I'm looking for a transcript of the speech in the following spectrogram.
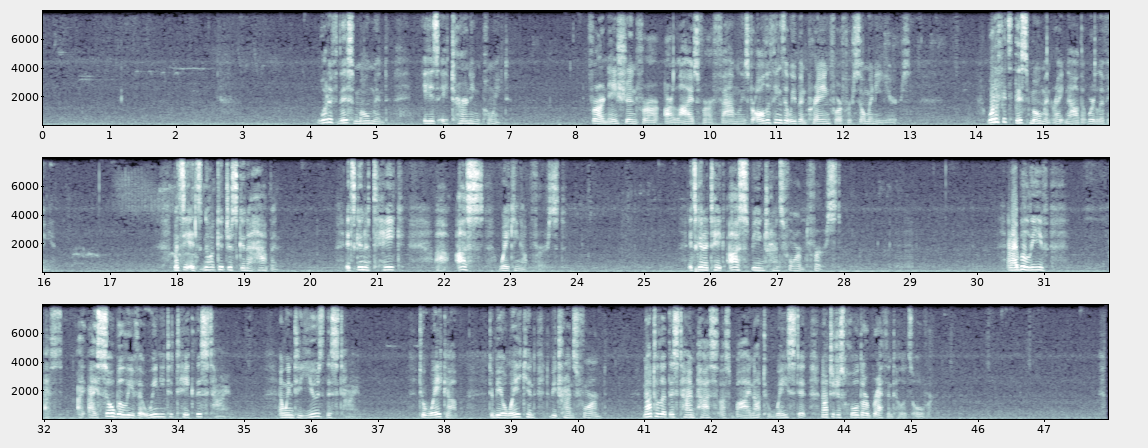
What if this moment is a turning point for our nation, for our, our lives, for our families, for all the things that we've been praying for for so many years? What if it's this moment right now that we're living in? But see, it's not just going to happen. It's going to take uh, us waking up first. It's going to take us being transformed first. And I believe, I, I so believe that we need to take this time and we need to use this time to wake up, to be awakened, to be transformed. Not to let this time pass us by, not to waste it, not to just hold our breath until it's over.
